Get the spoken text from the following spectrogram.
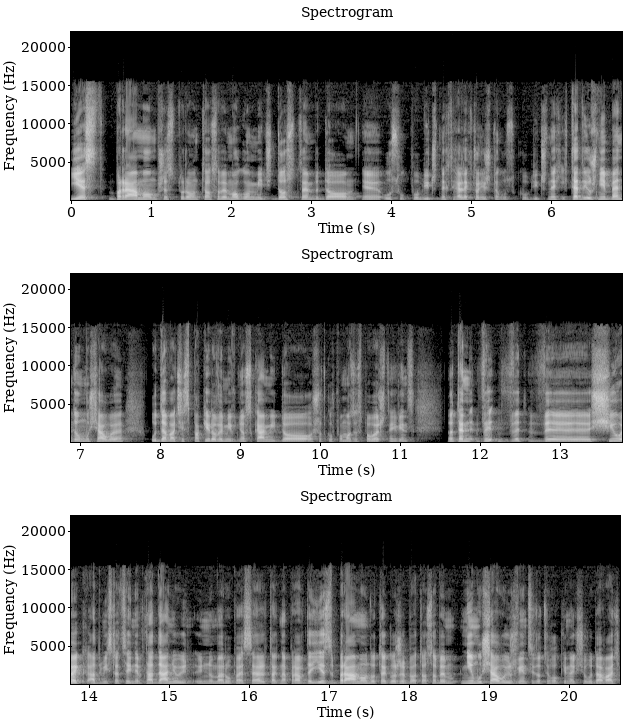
jest bramą, przez którą te osoby mogą mieć dostęp do e, usług publicznych, tych elektronicznych usług publicznych i wtedy już nie będą musiały udawać się z papierowymi wnioskami do ośrodków pomocy społecznej. Więc no ten wy, wy, wysiłek administracyjny w nadaniu numeru PESEL tak naprawdę jest bramą do tego, żeby te osoby nie musiały już więcej do tych okienek się udawać,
